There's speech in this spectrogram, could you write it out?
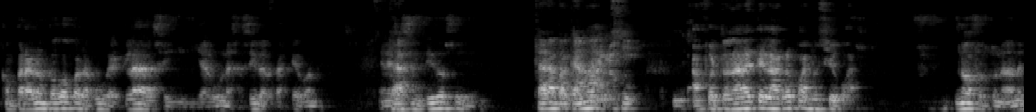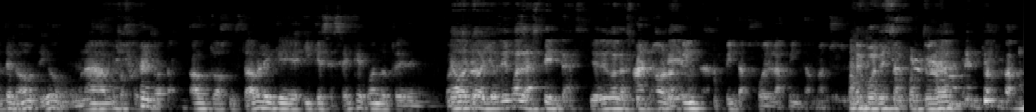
compararlo un poco con la Google Glass y, y algunas así, la verdad es que, bueno, en Claro. ese sentido sí. claro, porque además, sí, Afortunadamente la ropa no es igual. No, afortunadamente no, tío. Una auto- autoajustable y que, y que se seque cuando te... No, cuando no, te- yo digo las pintas. Yo digo las Ah, pintas. no, la que- pinta, la pinta, joder, la pinta, macho. Por eso, afortunadamente. No.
